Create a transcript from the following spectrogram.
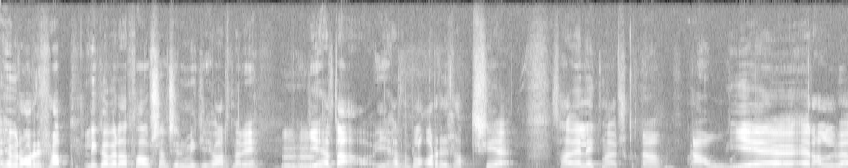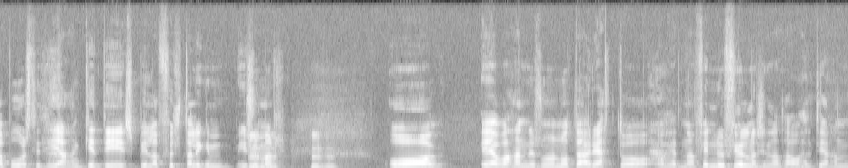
hefur Orri Hrapp líka verið að fá sensin mikið hjá Arnari Mhm. og ég held að, ég held að Orri Hrapp sé, það er leikmaður sko. Já, já Ég er alveg að búast til því að hann geti spilað fullt að leikim í sumar. mm og ef að hann er svona notaður rétt og, og hérna, finnur fjöluna sína þá held ég að hann,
